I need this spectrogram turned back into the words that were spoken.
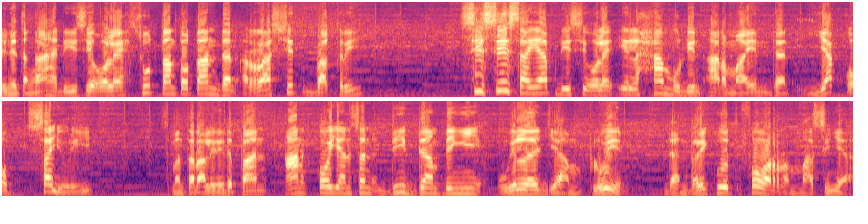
Lini tengah diisi oleh Sultan Totan dan Rashid Bakri. Sisi sayap diisi oleh Ilhamuddin Armain dan Yakob Sayuri. Sementara lini depan, Anko Jansen didampingi William Pluim dan berikut formasinya.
